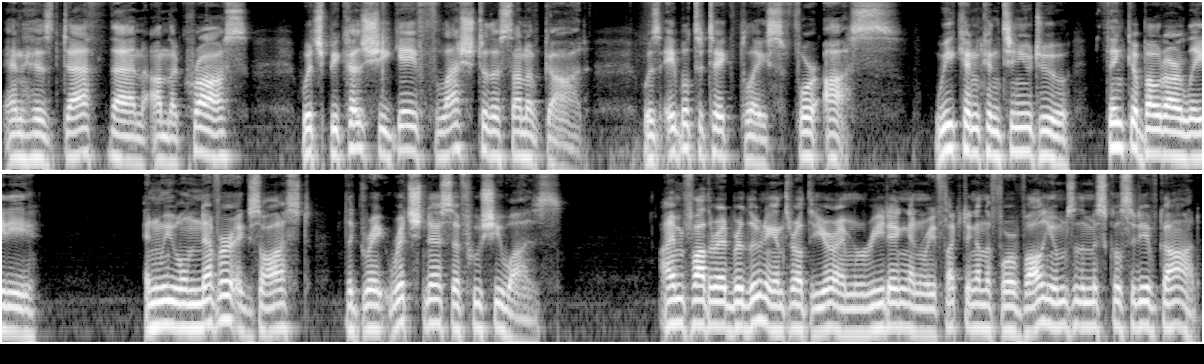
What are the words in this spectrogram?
and his death then on the cross, which, because she gave flesh to the Son of God, was able to take place for us. We can continue to think about Our Lady, and we will never exhaust the great richness of who she was. I'm Father Edward Looney, and throughout the year I'm reading and reflecting on the four volumes of the Mystical City of God.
